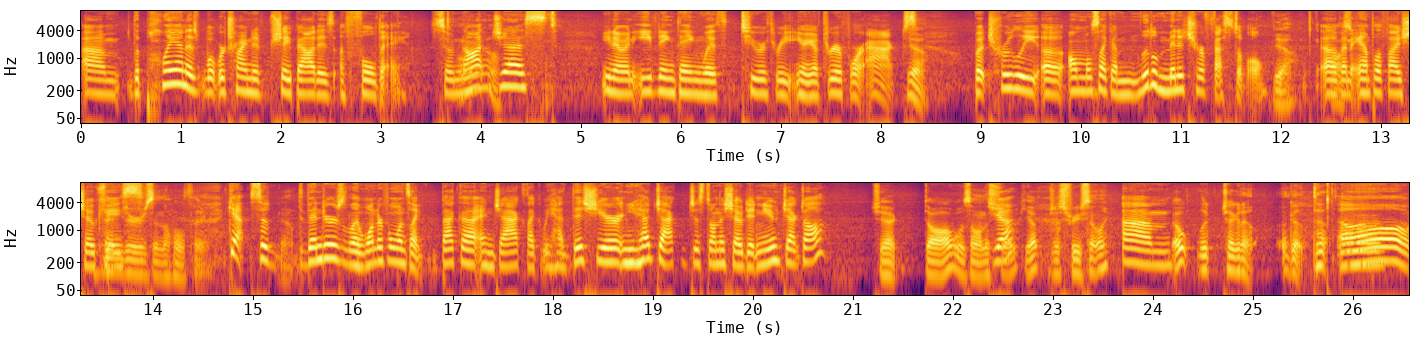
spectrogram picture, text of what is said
Um, the plan is what we're trying to shape out is a full day. So not yeah. just, you know, an evening thing with two or three, you know, three or four acts. Yeah. But truly, uh, almost like a little miniature festival. Yeah. Of Awesome. an Amplify showcase. Vendors and the whole thing. Yeah. So the vendors, the wonderful ones like Becca and Jack, like we had this year, and you had Jack just on the show, didn't you, Jack Daw? Jack Daw was on the Yeah? show. Yep, just recently. Um. Oh, look, check it out. I got that. one. Oh,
